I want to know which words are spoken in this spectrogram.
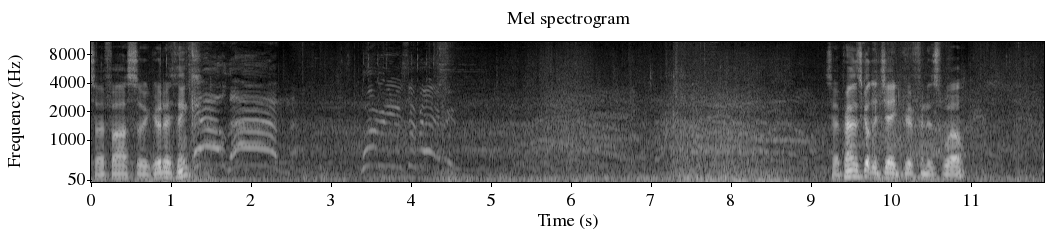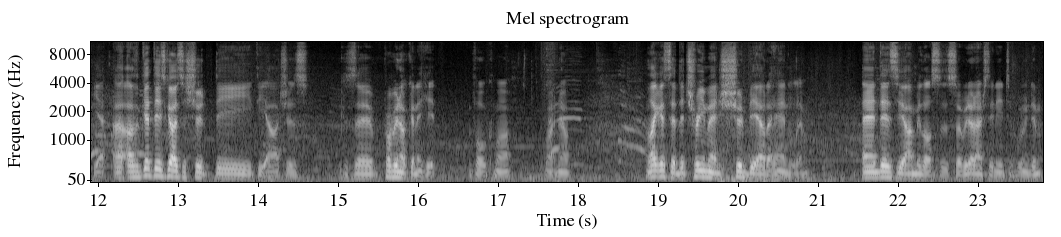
So far, so good, I think. Tell them! Warriors of Eru. So apparently it's got the Jade Griffin as well. Yeah, I'll get these guys to shoot the, the archers. Because they're probably not going to hit Volkmar right now. Like I said, the tree men should be able to handle him. And there's the army losses, so we don't actually need to wound him.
